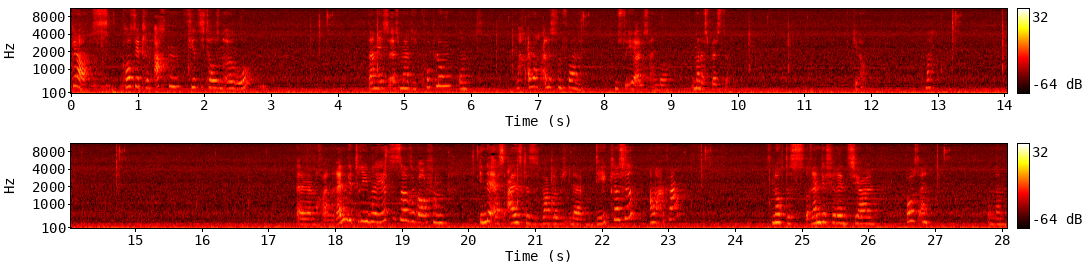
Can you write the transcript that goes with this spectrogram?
Genau. das Kostet jetzt schon 48.000 Euro. Dann jetzt erstmal die Kupplung und mach einfach alles von vorne. Musst du eh alles einbauen. Immer das Beste. Genau. Mach. Äh, dann noch ein Renngetriebe. Jetzt ist er sogar auch schon in der S1-Klasse. Das war, glaube ich, in der D-Klasse am Anfang. Ist noch das Renndifferential. Bau es ein. Und dann.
